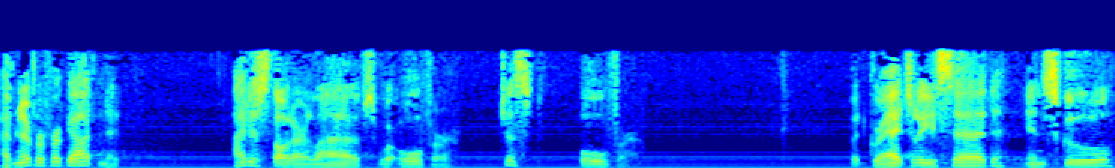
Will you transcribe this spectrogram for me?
I've never forgotten it. I just thought our lives were over. Just over. But gradually, he said, in school,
